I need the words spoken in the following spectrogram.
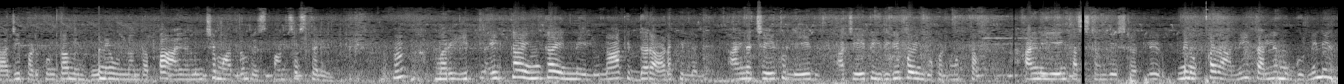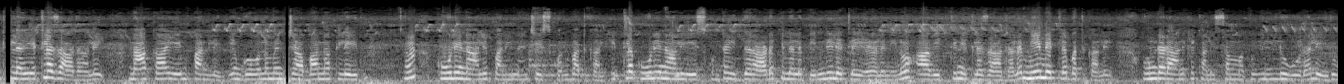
రాజీ పడుకుంటా మేము భూమి ఉన్నాం తప్ప ఆయన నుంచి మాత్రం రెస్పాన్స్ వస్తలేదు. మరి ఇట్లా ఇంకా ఇంకా ఎన్నేళ్ళు? నాకు ఇద్దరు ఆడపిల్లలు. ఆయన చేతి లేదు. ఆ చేతి ఇరిగిపోయింది ఒకటి మొత్తం. ఆయన ఏం కష్టం చేసేటట్లేడు. నేను ఒక్కదాన్ని తల్లి ముగ్గురిని నేను ఇట్లా ఎట్లా సాదాలి నాకా? ఏం పని లేదు. ఏం గవర్నమెంట్ జాబా నాకు లేదు. ఆ, నాలి పని నేను చేసుకొని బతకాలి. ఇట్లా కూలీ నాలి వేసుకుంటా ఇద్దరు ఆడపిల్లల పెళ్ళిలు ఎట్లా చేయాలి నేను? ఆ వ్యక్తిని ఎట్లా సాదాలి మేము ఎట్లా బతకాలి? ఉండడానికి కనీసం మాకు ఇల్లు కూడా లేదు.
